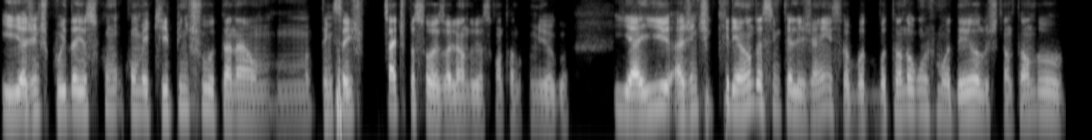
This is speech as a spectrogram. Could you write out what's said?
E a gente cuida isso com, com uma equipe enxuta, né? Um, tem seis, sete pessoas olhando isso, contando comigo. E aí a gente criando essa inteligência, botando alguns modelos, tentando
